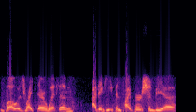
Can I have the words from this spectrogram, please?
Boe is right there with him. I think Ethan Piper should be a,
